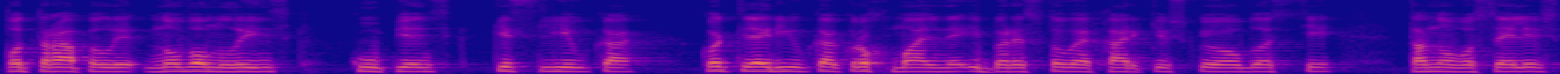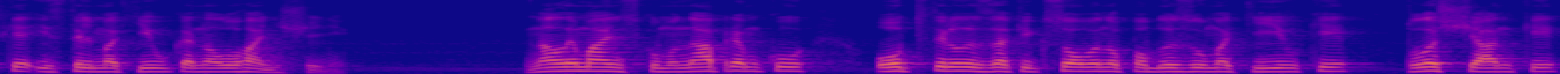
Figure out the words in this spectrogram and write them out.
потрапили Новомлинськ, Куп'янськ, Кислівка, Котлярівка, Крохмальне і Берестове Харківської області та Новоселівське і Стельмахівка на Луганщині. На Лиманському напрямку обстріли зафіксовано поблизу Макіївки, Площанки,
